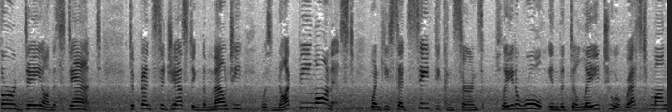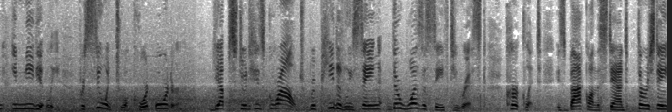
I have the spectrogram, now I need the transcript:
third day on the stand defense suggesting the Mountie was not being honest when he said safety concerns played a role in the delay to arrest Meng immediately, pursuant to a court order. Yep stood his ground, repeatedly saying there was a safety risk. Kirkland is back on the stand Thursday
